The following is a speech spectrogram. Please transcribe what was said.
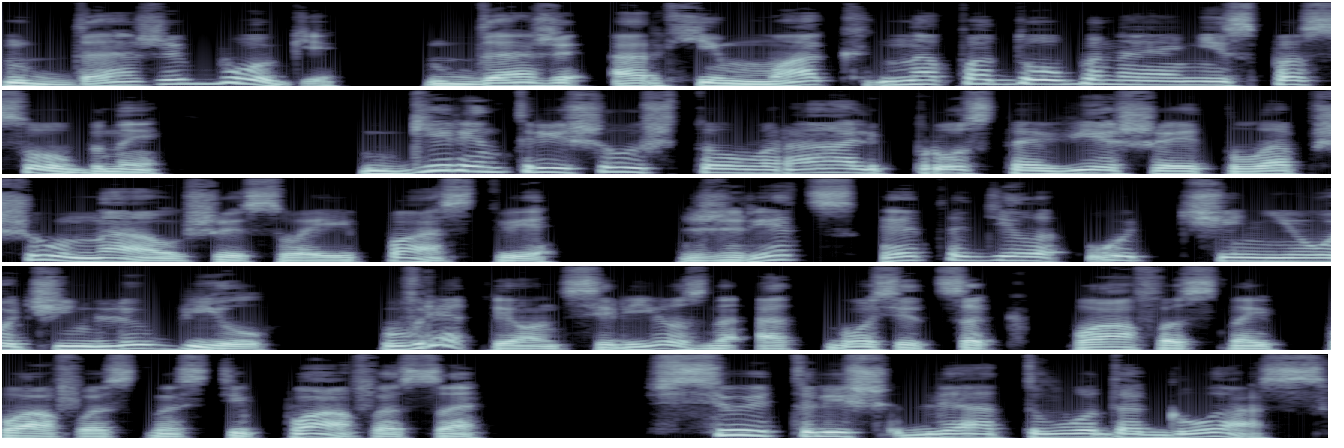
Даже боги, даже архимаг на подобное не способны. Герент решил, что Врааль просто вешает лапшу на уши своей пастве. Жрец это дело очень и очень любил. Вряд ли он серьезно относится к пафосной пафосности пафоса. Все это лишь для отвода глаз,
